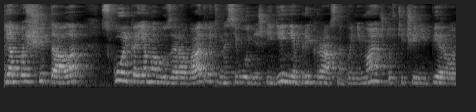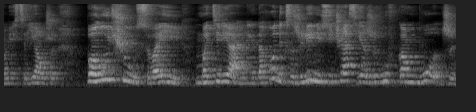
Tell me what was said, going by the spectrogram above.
я посчитала, сколько я могу зарабатывать, и на сегодняшний день я прекрасно понимаю, что в течение первого месяца я уже получу свои материальные доходы. К сожалению, сейчас я живу в Камбодже.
